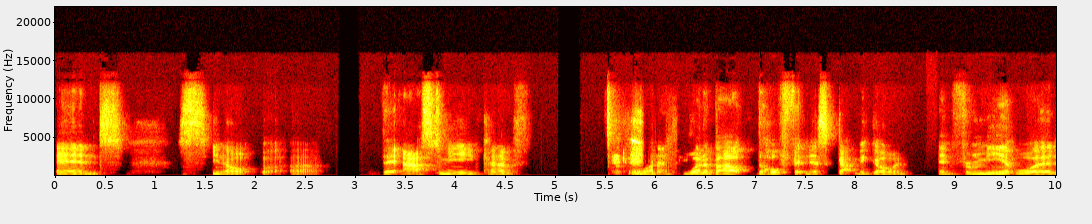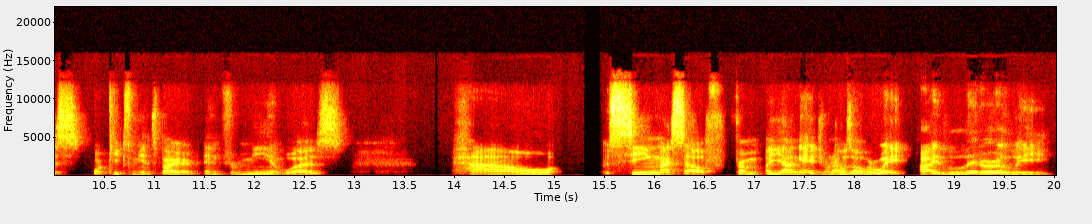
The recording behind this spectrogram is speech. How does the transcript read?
and you know, uh, they asked me kind of what, what about the whole fitness got me going? And for me it was or keeps me inspired. And for me it was how seeing myself from a young age when I was overweight, I literally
